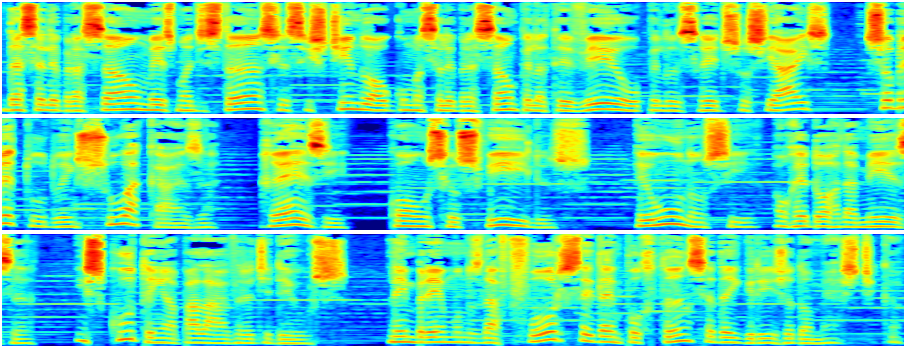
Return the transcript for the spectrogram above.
da celebração, mesmo à distância, assistindo a alguma celebração pela TV ou pelas redes sociais, sobretudo em sua casa. Reze com os seus filhos, reúnam-se ao redor da mesa, escutem a palavra de Deus. Lembremos-nos da força e da importância da igreja doméstica.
